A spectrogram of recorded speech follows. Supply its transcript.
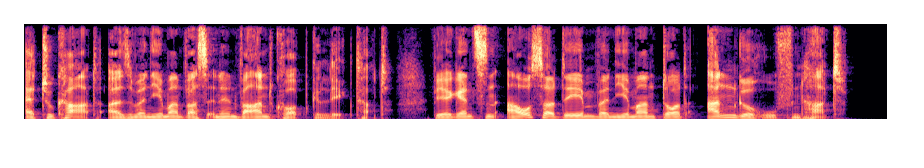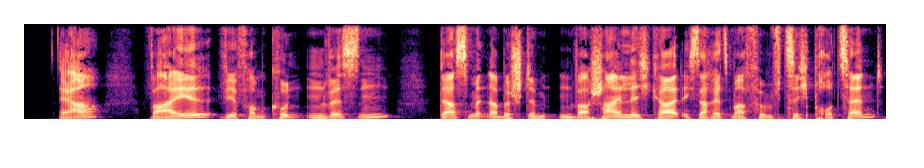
Add to Cart, also wenn jemand was in den Warenkorb gelegt hat. Wir ergänzen außerdem, wenn jemand dort angerufen hat. Ja, weil wir vom Kunden wissen, dass mit einer bestimmten Wahrscheinlichkeit, ich sage jetzt mal 50 Prozent,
